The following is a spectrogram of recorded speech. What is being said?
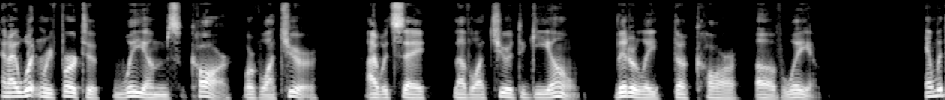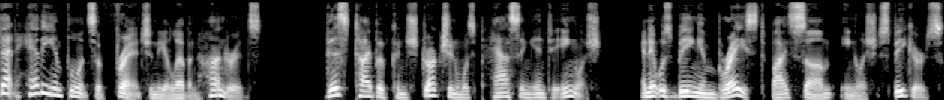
And I wouldn't refer to William's car or voiture. I would say la voiture de Guillaume, literally the car of William. And with that heavy influence of French in the 1100s, this type of construction was passing into English, and it was being embraced by some English speakers.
